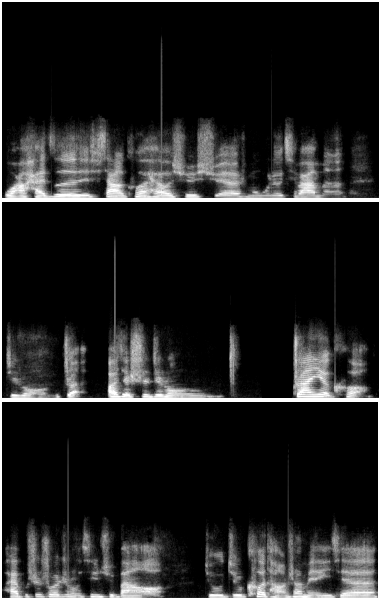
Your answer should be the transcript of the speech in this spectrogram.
哇，孩子下了课还要去学什么五六七八门这种专，而且是这种专业课，还不是说这种兴趣班啊，就就课堂上面一些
